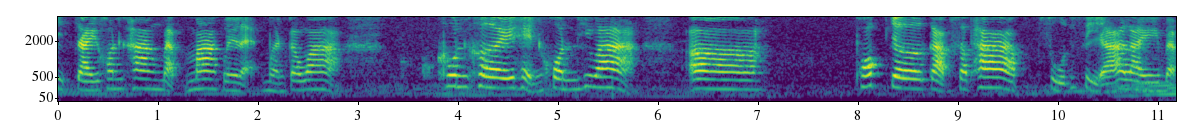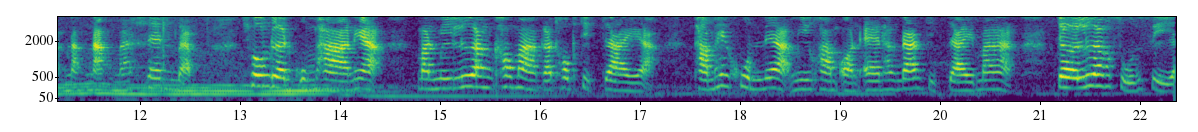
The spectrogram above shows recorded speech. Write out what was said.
จิตใจค่อนข้างแบบมากเลยแหละ เหมือนกับว่า คุณเคยเห็นคนที่ว่า พบเจอกับสภาพสูญเสียอะไรแบบหนักๆไหมเช่นแบบช่วงเดือนกุมภาเนี่ย มันมีเรื่องเข้ามากระทบจิตใจอะ่ะทำให้คุณเนี่ยมีความอ่อนแอทางด้านจิตใจมาก เจอเรื่องสูญเสีย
